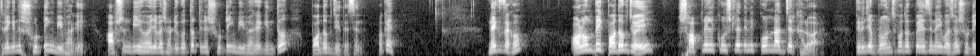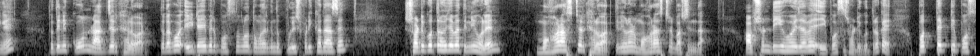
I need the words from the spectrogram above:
তিনি কিন্তু শুটিং বিভাগে, অপশন বি হয়ে যাবে সঠিক উত্তর, তিনি শুটিং বিভাগে কিন্তু পদক জিতেছেন, ওকে? নেক্সট দেখো, অলিম্পিক পদক জয়ী স্বপ্নীল কুশলে তিনি কোন রাজ্যের খেলোয়াড়? তিনি যে ব্রোঞ্জ পদক পেয়েছেন এই বছর শুটিংয়ে তো তিনি কোন রাজ্যের খেলোয়াড়? তো দেখো, এই টাইপের প্রশ্নগুলো তোমাদের কিন্তু পুলিশ পরীক্ষাতে আসে। সঠিক উত্তর হয়ে যাবে তিনি হলেন মহারাষ্ট্রের খেলোয়াড়। তিনি হলেন মহারাষ্ট্রের বাসিন্দা। অপশন ডি হয়ে যাবে এই প্রশ্ন সঠিক উত্তর ওকে প্রত্যেকটি প্রশ্ন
